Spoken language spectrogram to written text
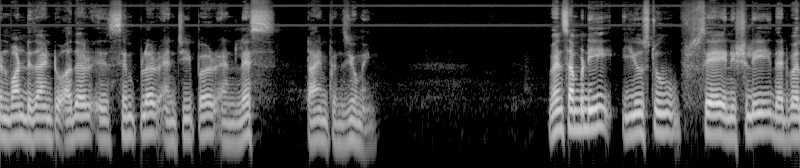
and one design to other is simpler and cheaper and less time consuming. When somebody used to say initially that well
